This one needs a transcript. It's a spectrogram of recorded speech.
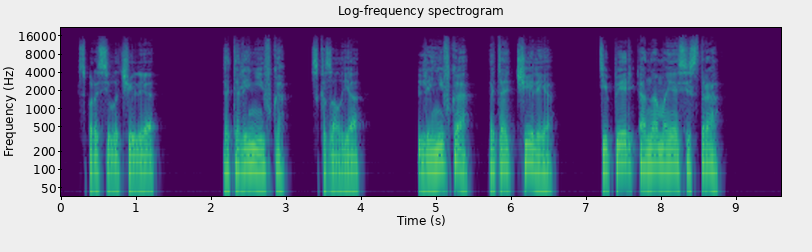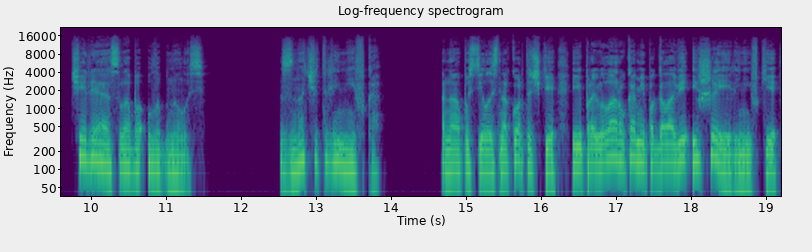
— спросила Челия. «Это ленивка», — сказал я. «Ленивка — это Челия. Теперь она моя сестра». Челия слабо улыбнулась. «Значит, ленивка». Она опустилась на корточки и провела руками по голове и шее ленивки,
